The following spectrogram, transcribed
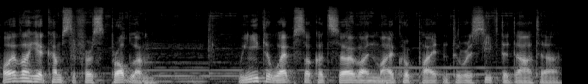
However, here comes the first problem. We need a WebSocket server in MicroPython to receive the data.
